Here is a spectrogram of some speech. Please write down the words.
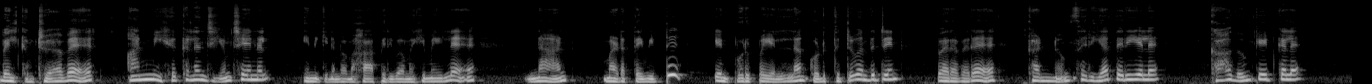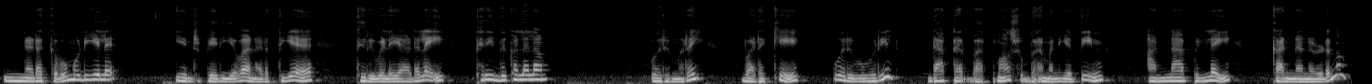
வெல்கம் டு அவர் ஆன்மீக களஞ்சியம் சேனல் இன்றைக்கி நம்ம மகாபிரிவ மகிமையில் நான் மடத்தை விட்டு என் பொறுப்பை எல்லாம் கொடுத்துட்டு வந்துட்டேன். வர வர கண்ணும் சரியாக தெரியலை காதும் கேட்கலை நடக்கவும் முடியலை என்று பெரியவா நடத்திய திருவிளையாடலை தெரிந்து கொள்ளலாம். ஒரு முறை வடக்கே ஒரு ஊரில் டாக்டர் பத்மா சுப்பிரமணியத்தின் அண்ணா பிள்ளை கண்ணனுடனும்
